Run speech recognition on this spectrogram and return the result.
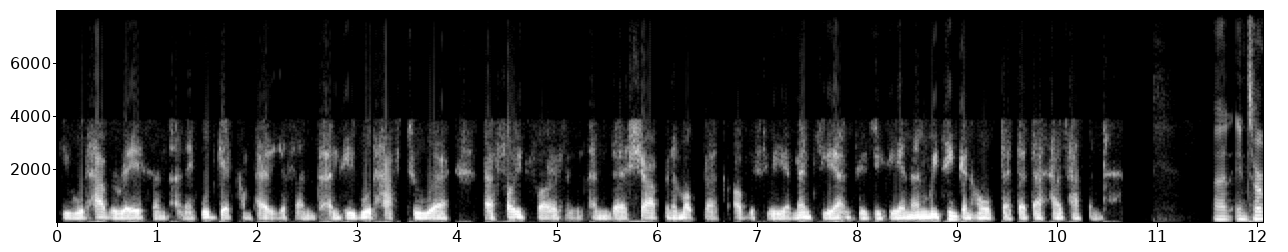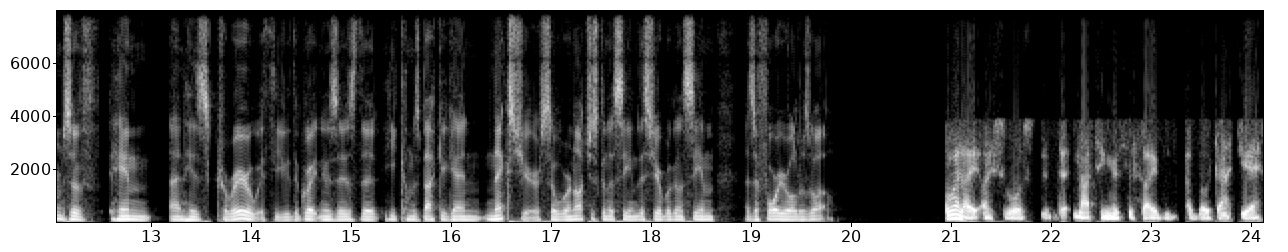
he would have a race and, and it would get competitive and, and he would have to uh, uh, fight for it and, and uh, sharpen him up uh, obviously uh, mentally and physically and, and we think and hope that, that that has happened. And in terms of him and his career with you, the great news is that he comes back again next year. So we're not just going to see him this year, we're going to see him as a four year old as well. Well, I, I, suppose nothing is decided about that yet.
